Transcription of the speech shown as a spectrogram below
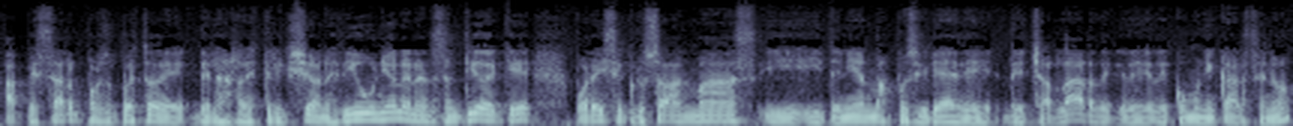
a pesar, por supuesto, de, de las restricciones. Digo unión en el sentido de que por ahí se cruzaban más y, tenían más posibilidades de, charlar, de, comunicarse, ¿no?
